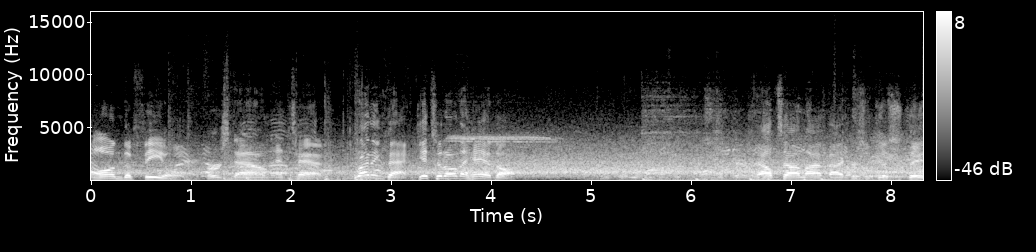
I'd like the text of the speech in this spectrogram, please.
on the field. First down and 10. Running back gets it on the handoff. Outside linebackers are just, they,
